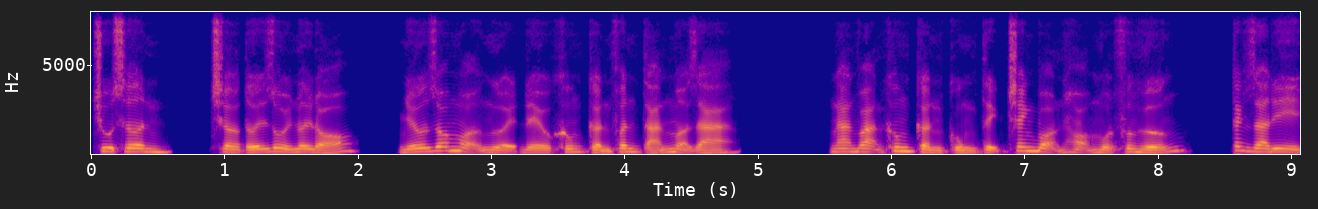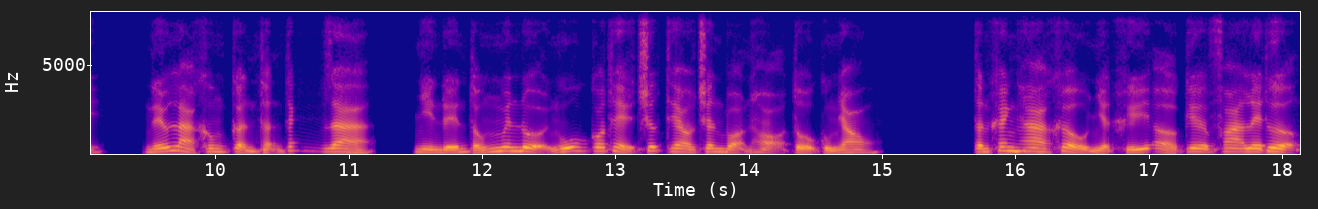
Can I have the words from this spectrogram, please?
Chu Sơn, chờ tới rồi nơi đó, nhớ rõ mọi người đều không cần phân tán mở ra. Ngàn vạn không cần cùng tịch tranh bọn họ một phương hướng, tách ra đi, nếu là không cẩn thận tách ra, nhìn đến tống nguyên đội ngũ có thể trước theo chân bọn họ tổ cùng nhau. Tần Khanh ha khẩu nhiệt khí ở kia pha lê thượng,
